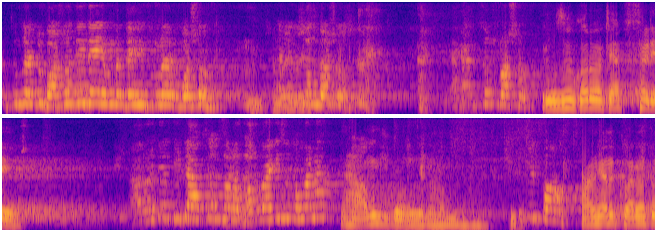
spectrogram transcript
তোমরা একটু বসো দিয়ে দেই আমরা দেখি তোমরা বসো। একজন বসো। একজন বসো। উজু করো ট্যাপ ছেড়ে। আর ওই যে কিছু কমে না? আমি কি আমি কম? আমি কেন করো তো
